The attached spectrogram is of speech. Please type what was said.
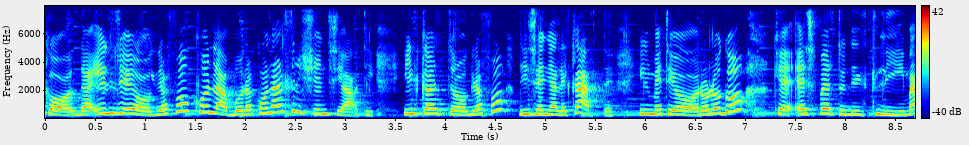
Ricorda, il geografo collabora con altri scienziati, il cartografo disegna le carte, il meteorologo, che è esperto del clima,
